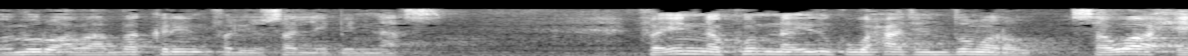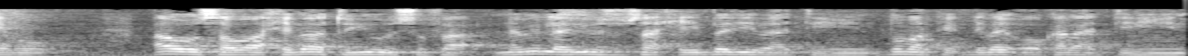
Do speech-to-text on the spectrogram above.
wamuruu abaa bakrin falyusalli biاnnaas faina kuna idinku waxaa tihiin dumarow sawaaxibu aw sawaaxibaatu yuusufa. Nabiy llaahi yuusuf saaxiibadii baa tihiin dumarkii dhibay oo kalea tihiin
